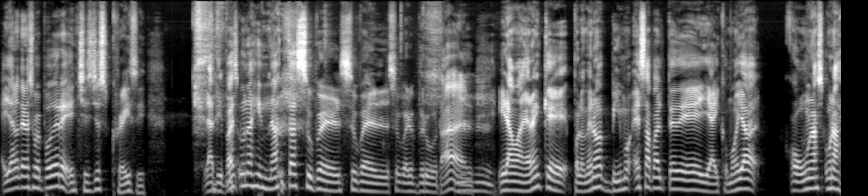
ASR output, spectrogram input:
ella no tiene superpoderes and she's just crazy. La tipa es una gimnasta súper, súper, súper brutal. Y la manera en que, por lo menos, vimos esa parte de ella y cómo ella, con una, una,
